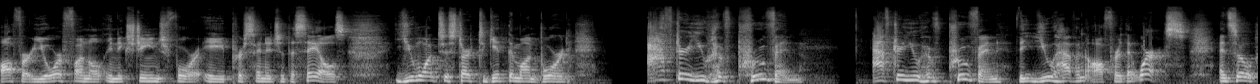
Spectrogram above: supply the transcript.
offer, your funnel in exchange for a percentage of the sales, you want to start to get them on board after you have proven after you have proven that you have an offer that works. And so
